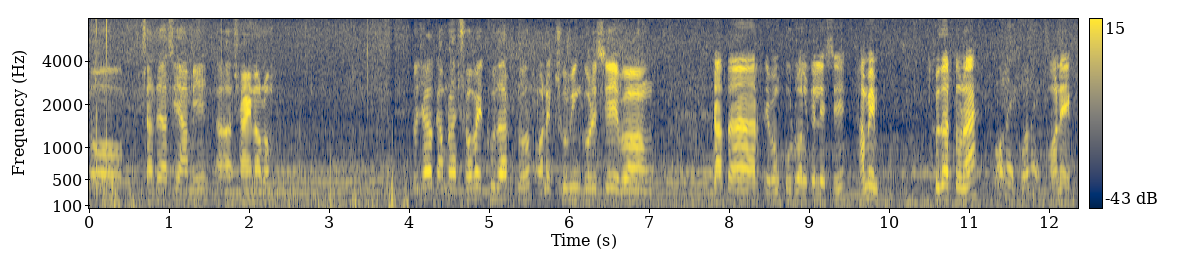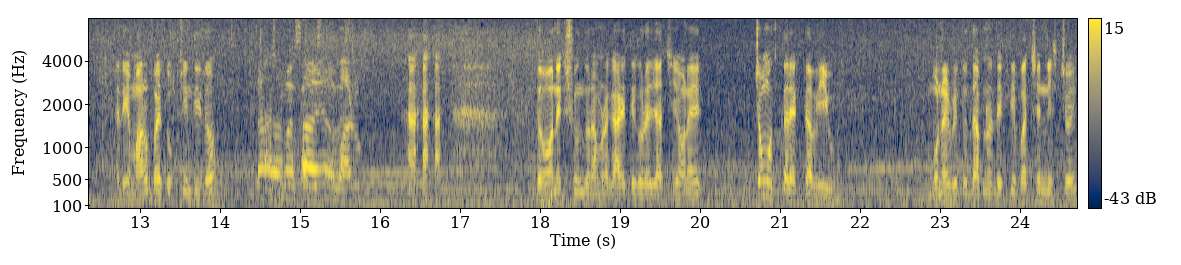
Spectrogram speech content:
তো সাথে আছি আমি শাহিন আলম। তো যাই হোক আমরা সবাই ক্ষুধার্ত। অনেক সুইমিং করেছি এবং সাঁতার এবং ফুটবল খেলেছি। হামিম ক্ষুধার্ত না? অনেক অনেক। অনেক। এদিকে মারুফ ভাই খুব চিন্তিত। তো অনেক সুন্দর আমরা গাড়িতে করে যাচ্ছি। অনেক চমৎকার একটা ভিউ বনের ভিতরে আপনারা দেখতে পাচ্ছেন নিশ্চয়ই।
